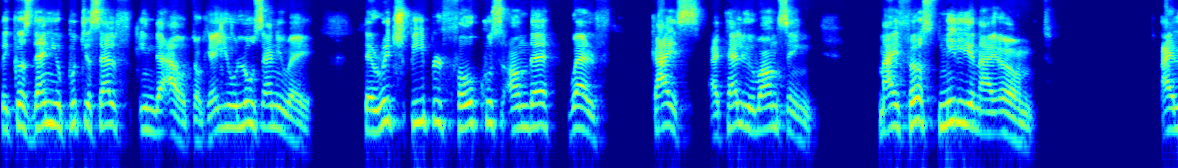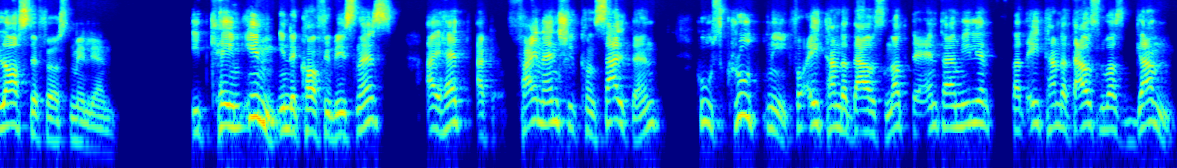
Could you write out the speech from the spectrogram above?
because then you put yourself in the out. Okay, you lose anyway. The rich people focus on the wealth. Guys, I tell you one thing. My first million I earned I lost the first million. It came in in the coffee business. I had a financial consultant who screwed me for 800,000, not the entire million, but 800,000 was gone.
